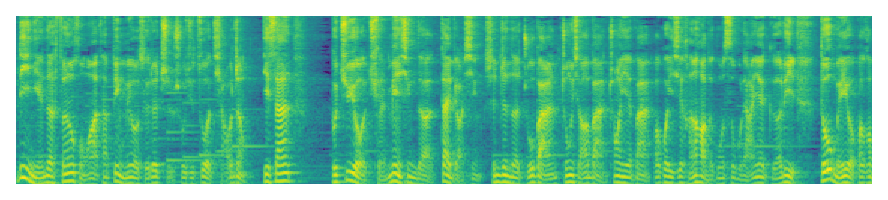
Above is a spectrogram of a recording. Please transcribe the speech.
历年的分红啊，它并没有随着指数去做调整。第三，不具有全面性的代表性。深圳的主板、中小板、创业板，包括一些很好的公司，五粮液、格力都没有，包括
